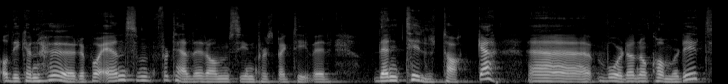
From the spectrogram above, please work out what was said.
og de kan høre på en som forteller om sine perspektiver. Den tiltaket, eh, hvordan å komme dit,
